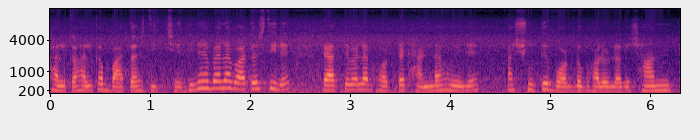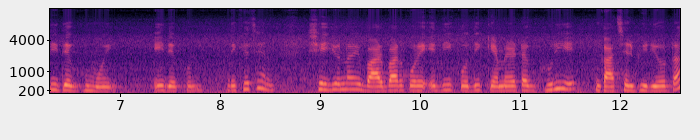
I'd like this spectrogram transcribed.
হালকা হালকা বাতাস দিচ্ছে। দিনের বেলা বাতাস দিলে রাত্রেবেলা ঘরটা ঠান্ডা হয়ে যায় আর শুতে বড্ড ভালো লাগে শান্তিতে ঘুমোই। এই দেখুন দেখেছেন? সেই জন্য আমি বারবার করে এদিক ওদিক ক্যামেরাটা ঘুরিয়ে গাছের ভিডিওটা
